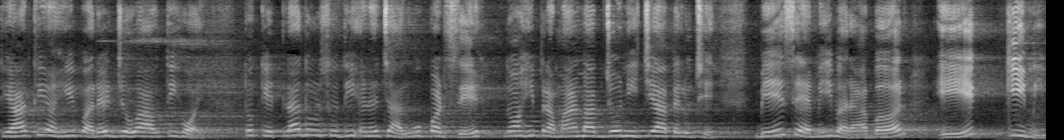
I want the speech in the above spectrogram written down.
ત્યાંથી અહીં પરેડ જોવા આવતી હોય. તો કેટલા દૂર સુધી એને ચાલવું પડશે? તો અહીં પ્રમાણ માપ જો નીચે આપેલું છે. બે સેમી બરાબર એક કિમી.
